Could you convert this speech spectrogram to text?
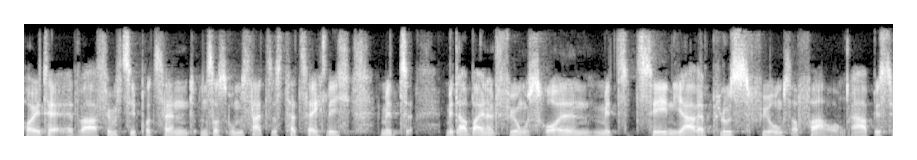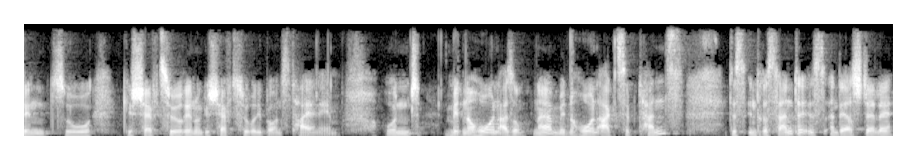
heute etwa 50 Prozent unseres Umsatzes tatsächlich mit Mitarbeitern Führungsrollen mit zehn Jahre plus Führungserfahrung, ja, bis hin zu Geschäftsführerinnen und Geschäftsführer, die bei uns teilnehmen. Und mit einer hohen, also ne, mit einer hohen Akzeptanz. Das Interessante ist an der Stelle,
